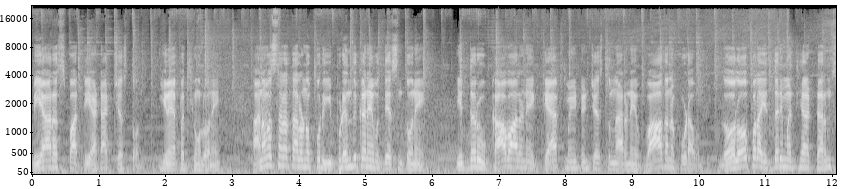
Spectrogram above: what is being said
బీఆర్ఎస్ పార్టీ అటాక్ చేస్తోంది. ఈ నేపథ్యంలోనే అనవసర తలనొప్పులు ఇప్పుడెందుకనే ఉద్దేశంతోనే ఇద్దరూ కావాలనే గ్యాప్ మెయింటైన్ చేస్తున్నారనే వాదన కూడా ఉంది. లోపల ఇద్దరి మధ్య టర్మ్స్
